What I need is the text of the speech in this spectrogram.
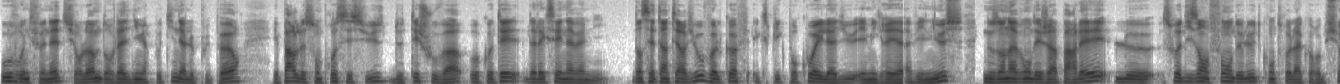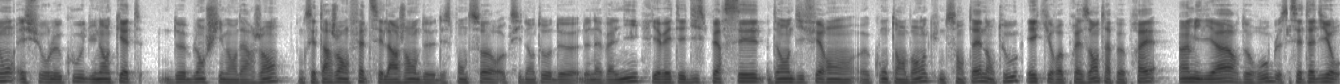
ouvre une fenêtre sur l'homme dont Vladimir Poutine a le plus peur et parle de son processus de teshuva aux côtés d'Alexei Navalny. Dans cette interview, Volkov explique pourquoi il a dû émigrer à Vilnius. Nous en avons déjà parlé. Le soi-disant fonds de lutte contre la corruption est sur le coup d'une enquête de blanchiment d'argent. Donc cet argent, en fait, c'est l'argent des sponsors occidentaux de, Navalny qui avait été dispersé dans différents euh, comptes en banque, une centaine en tout, et qui représente à peu près un milliard de roubles, c'est-à-dire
